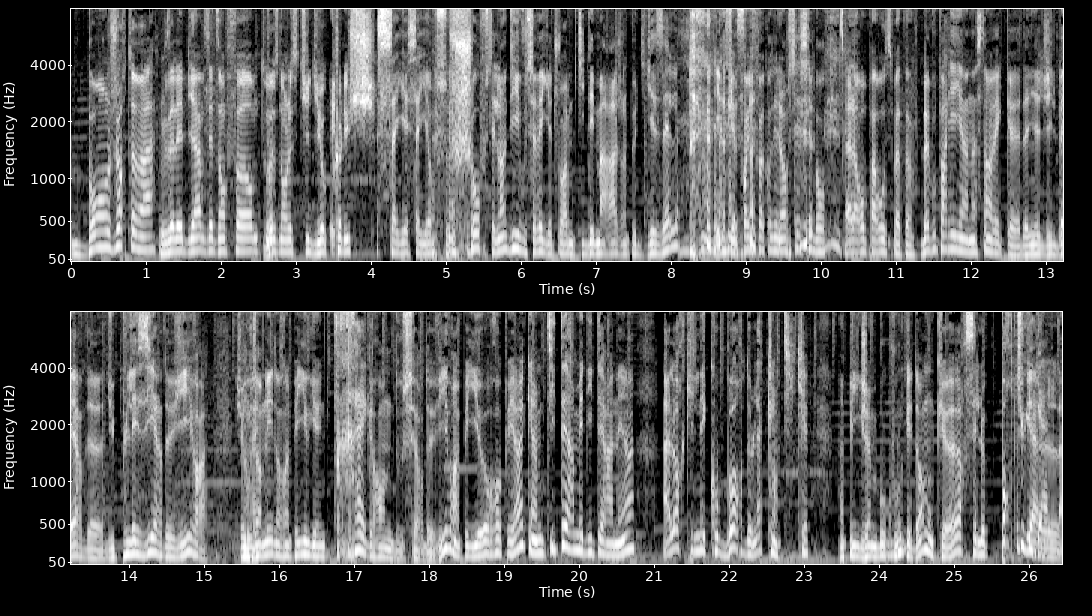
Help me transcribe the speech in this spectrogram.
Bonjour Thomas. Vous allez bien? Vous êtes en forme? Tous dans le studio Coluche. Ça y est, ça y est, on se chauffe. C'est lundi, vous savez, il y a toujours un petit démarrage un peu diesel. Et puis après, une fois qu'on est lancé, c'est bon. Alors, on part où ce matin? Ben, Vous parliez il y a un instant avec euh, Daniel Gilbert de- du plaisir de vivre. Je vais Ouais. vous emmener dans un pays où il y a une très grande douceur de vivre, un pays européen qui a un petit air méditerranéen alors qu'il n'est qu'au bord de l'Atlantique. Un pays que j'aime beaucoup, qui est dans mon cœur, c'est le Portugal. Portugal.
